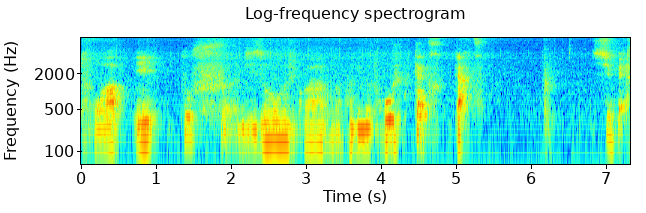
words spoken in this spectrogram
trois et pouf, disons, j'ai quoi, on va prendre une autre rouge, 4 cartes. Super.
